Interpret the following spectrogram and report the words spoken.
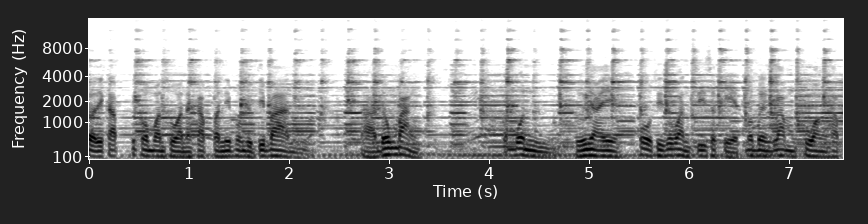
สวัสดีครับพี่คมบอลทัวร์นะครับวันนี้ผมอยู่ที่บ้านอ่าดงบังตำบลหือใหญ่โพธิสวรรณศรีสะเกดมาเบิงล่ำควงครับ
